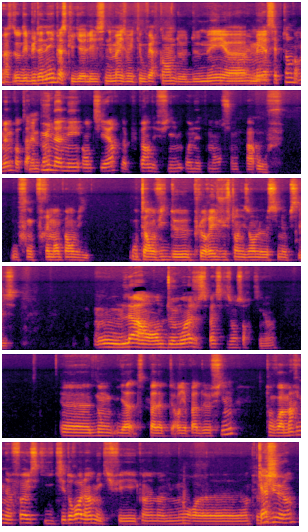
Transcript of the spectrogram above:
Bah, c'est au début d'année parce que y a, les cinémas ils ont été ouverts quand de, de mai, à- Mais mai même- à septembre? Même quand tu as Même pas? une année entière, la plupart des films, honnêtement, sont pas ouf. Ou font vraiment pas envie. Ou tu as envie de pleurer juste en lisant le synopsis. Euh, Là, en deux mois, je sais pas ce qu'ils ont sorti. hein. Euh, donc, il n'y a pas d'acteur, il n'y a pas de film. T'envoies Marina Foïs qui, qui est drôle, hein, mais qui fait quand même un humour euh, un peu Cash. vieux. Hein.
